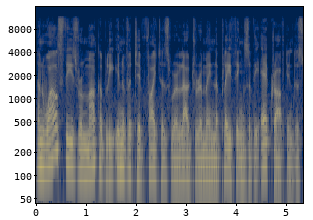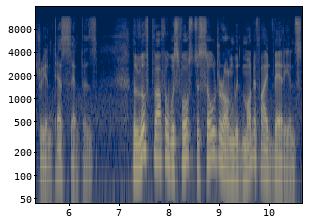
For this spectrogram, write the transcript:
And whilst these remarkably innovative fighters were allowed to remain the playthings of the aircraft industry and test centres, the Luftwaffe was forced to soldier on with modified variants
